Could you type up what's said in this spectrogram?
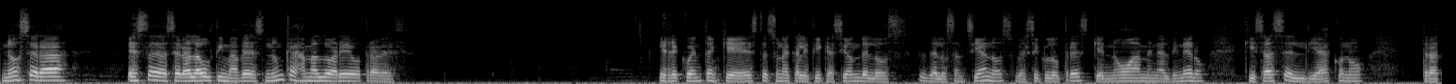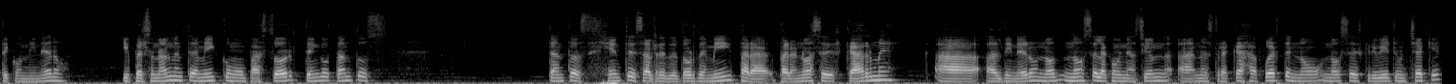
no será, esta será la última vez, nunca jamás lo haré otra vez. Y recuentan que esta es una calificación de los, de los ancianos, versículo 3, que no amen al dinero. Quizás el diácono trate con dinero. Y personalmente a mí como pastor tengo tantos tantas gentes alrededor de mí para, para no acercarme al dinero. No, no sé la combinación a nuestra caja fuerte, no, no sé escribir un cheque.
